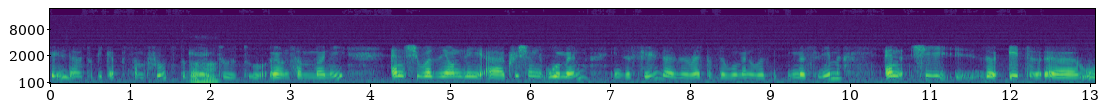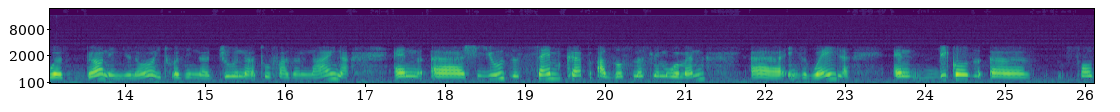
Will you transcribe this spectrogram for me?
field uh, to pick up some fruits to get Uh-huh. to to earn some money, and she was the only uh, Christian woman in the field. Uh, the rest of the women was Muslim, and she the it uh, was burning. You know, it was in uh, June uh, 2009, and uh, she used the same cup as those Muslim women uh, in the whale, and because uh, for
